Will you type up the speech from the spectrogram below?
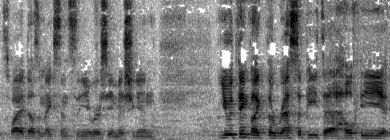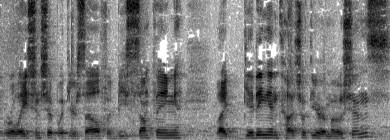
It's why it doesn't make sense to the University of Michigan you would think like the recipe to a healthy relationship with yourself would be something like getting in touch with your emotions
